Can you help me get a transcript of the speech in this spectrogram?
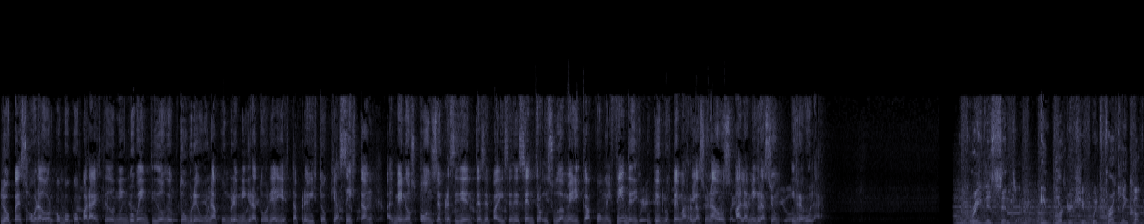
López Obrador convocó para este domingo 22 de octubre una cumbre migratoria y está previsto que asistan al menos 11 presidentes de países de Centro y Sudamérica con el fin de discutir los temas relacionados a la migración irregular. Greatness Center, in partnership with Franklin Covey,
